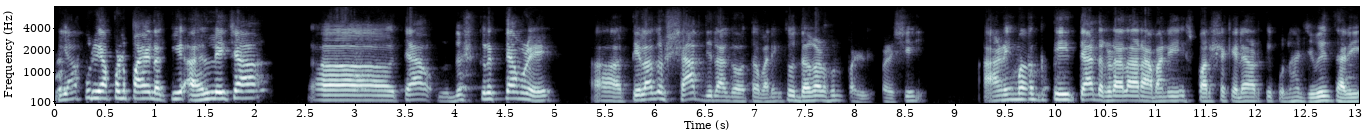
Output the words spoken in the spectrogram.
यापूर्वी आपण पाहिलं की अहल्येच्या त्या दुष्कृत्यामुळे तिला जो शाप दिला गौतमाने तो दगड होऊन पड पडशील. आणि मग ती त्या दगडाला रामाने स्पर्श केल्यावर ती पुन्हा जीवित झाली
